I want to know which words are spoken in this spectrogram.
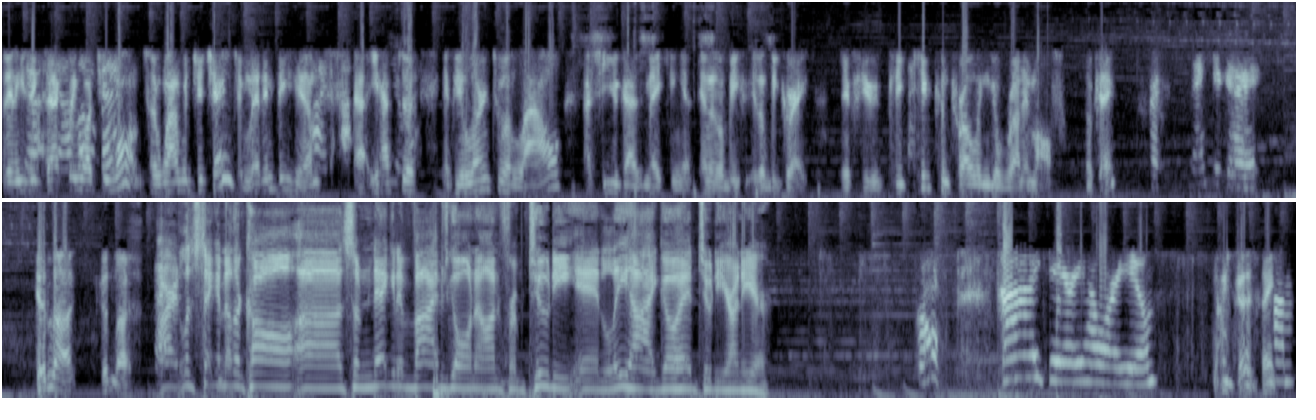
Then he's Yeah, exactly yeah, what you bit. want. So why would you change him? Let him be him. Uh, you have to. If you learn to allow, I see you guys making it, and it'll be it'll be great. If you keep, keep controlling, you'll run him off. Okay. Great. Thank you, Gary. Good luck. Good luck. All right, let's take another call. Uh, some negative vibes going on from Tootie in Lehigh. Go ahead, Tootie. You're on the air. Oh. Hi, Jerry. How are you? I'm good. Thanks. Um,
